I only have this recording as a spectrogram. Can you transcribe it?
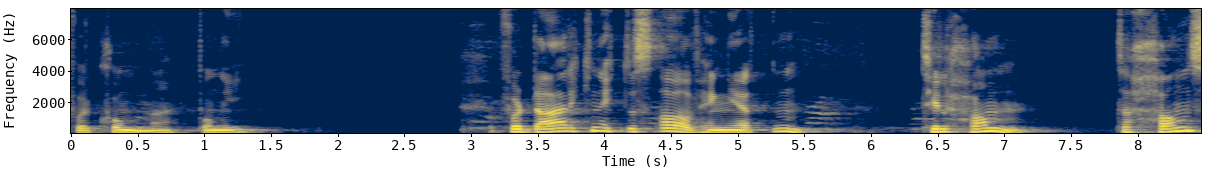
får komme på ny. For der knyttes avhengigheten til ham, til hans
